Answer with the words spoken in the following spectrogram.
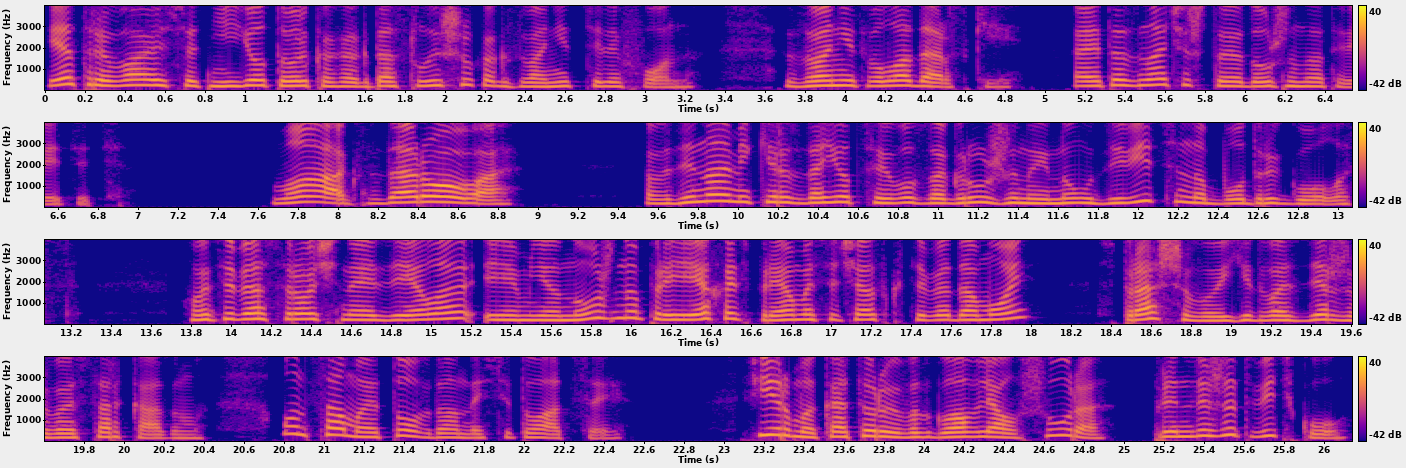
и отрываюсь от нее только когда слышу, как звонит телефон. Звонит Володарский, а это значит, что я должен ответить. «Макс, здорово!» В динамике раздается его загруженный, но удивительно бодрый голос. «У тебя срочное дело, и мне нужно приехать прямо сейчас к тебе домой?» Спрашиваю, едва сдерживая сарказм. Он самое то в данной ситуации. Фирма, которую возглавлял Шура, принадлежит Витьку.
